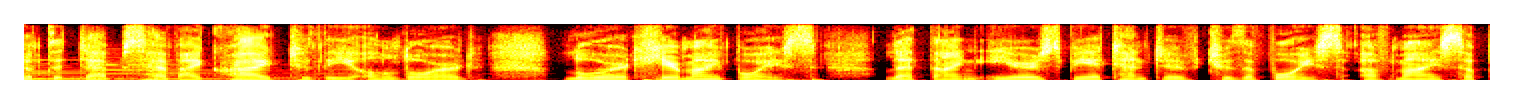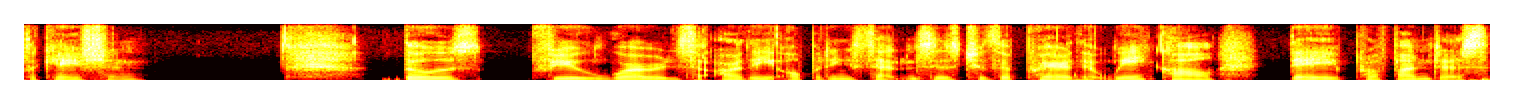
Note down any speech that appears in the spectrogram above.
of the depths have I cried to thee, O Lord. Lord, hear my voice. Let thine ears be attentive to the voice of my supplication. Those few words are the opening sentences to the prayer that we call De Profundis,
